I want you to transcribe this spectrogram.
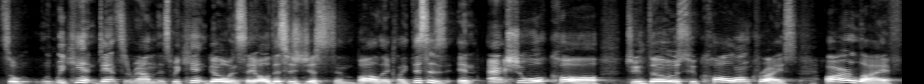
so we can't dance around this. We can't go and say, oh, this is just symbolic. Like, this is an actual call to those who call on Christ. Our life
